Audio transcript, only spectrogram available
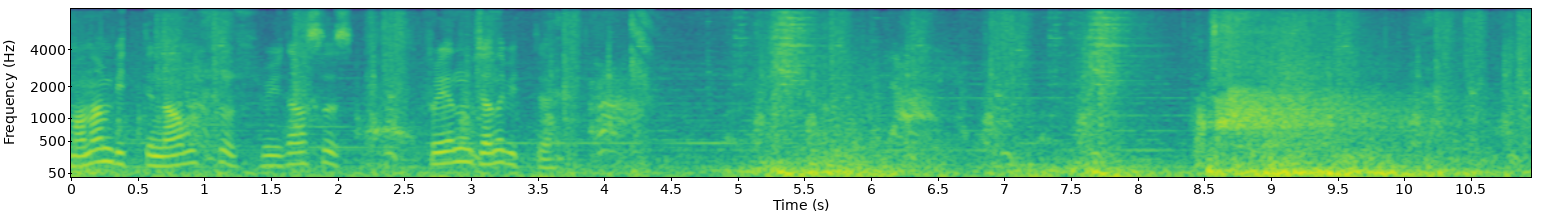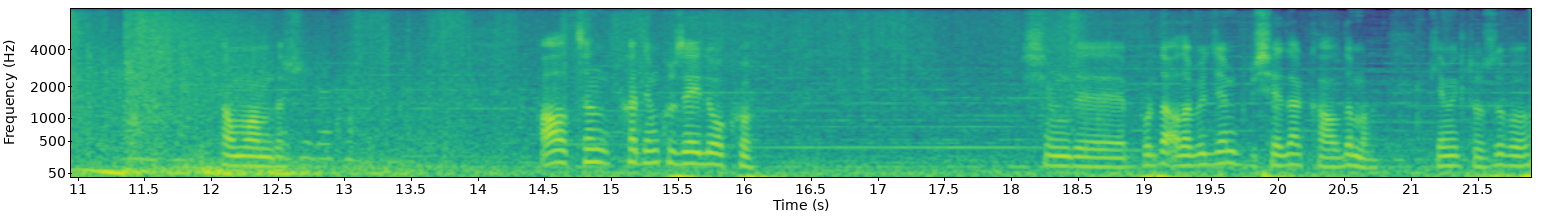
Manam bitti. Namussuz. Vicdansız. Freya'nın canı bitti. Tamamdır. Altın kadim kuzeyli oku. Şimdi burada alabileceğim bir şeyler kaldı mı? Kemik tozu bu.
